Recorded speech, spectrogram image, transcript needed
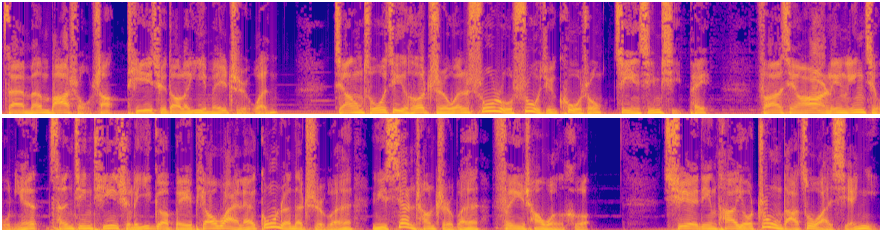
在门把手上提取到了一枚指纹，将足迹和指纹输入数据库中进行匹配，发现2009年曾经提取了一个北漂外来工人的指纹，与现场指纹非常吻合，确定他有重大作案嫌疑。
